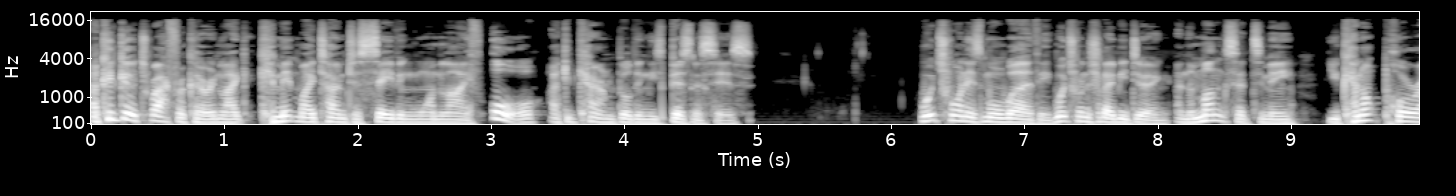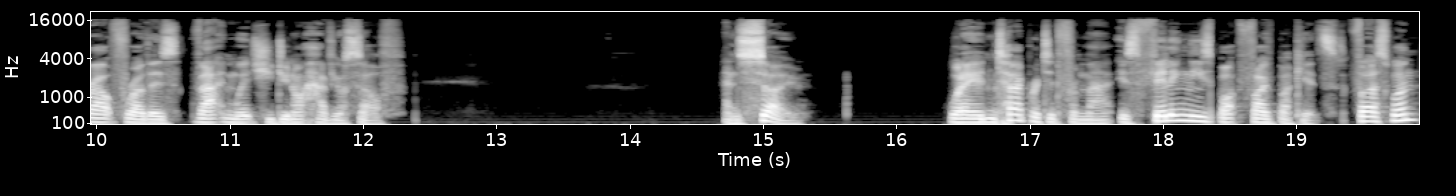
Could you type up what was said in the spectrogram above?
I could go to Africa and like commit my time to saving one life, or I could carry on building these businesses. Which one is more worthy? Which one should I be doing? And the monk said to me, You cannot pour out for others that in which you do not have yourself. And so, what I interpreted from that is filling these five buckets. First one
